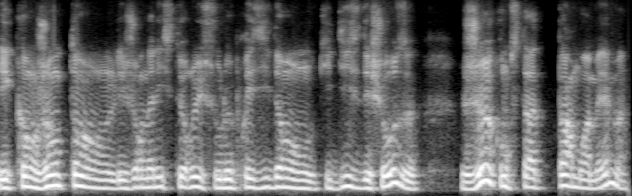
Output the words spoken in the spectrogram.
Et quand j'entends les journalistes russes ou le président qui disent des choses, je constate par moi-même,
